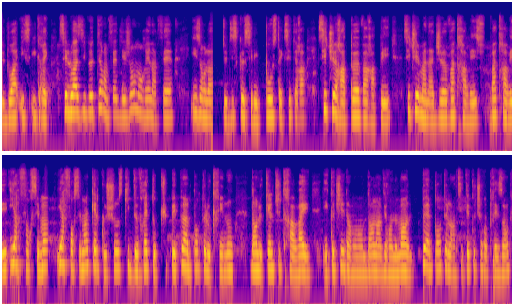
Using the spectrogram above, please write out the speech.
du doigt X, Y. C'est l'oisiveté, en fait. Les gens n'ont rien à faire. Ils ont leur... Ils se disent que c'est les posts, etc. Si tu es rappeur, va rapper. Si tu es manager, va travailler. Va travailler. Il y a forcément, il y a forcément quelque chose qui devrait t'occuper, peu importe le créneau dans lequel tu travailles et que tu es dans, dans l'environnement, peu importe l'entité que tu représentes,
